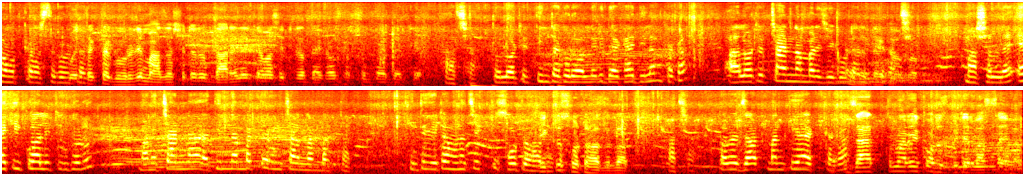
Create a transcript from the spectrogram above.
চমৎকার আসতে গরুটা প্রত্যেকটা গরুরই মাজা সেটার দাঁড়ানোর ক্যাপাসিটিটা দেখাও দর্শক ভাইদেরকে আচ্ছা তো লটের তিনটা করে অলরেডি দেখাই দিলাম কাকা। লটের চার নাম্বারে যে গরুটা দেখতে পাচ্ছি। মার্শাল্লাহ একই কোয়ালিটির গরু মানে চার না তিন নাম্বারটা এবং চার নাম্বারটা। কিন্তু এটা মনে হচ্ছে একটু ছোট হবে। একটু ছোট হবে বাপ। আচ্ছা তবে জাত মান কি এক টাকা? জাত তোমার ওই করজ বিটের বাচ্চা এবার।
